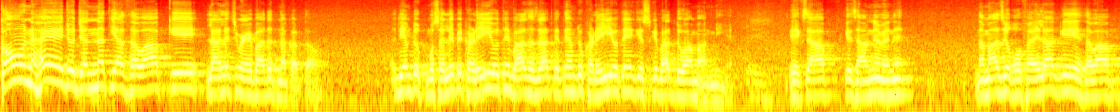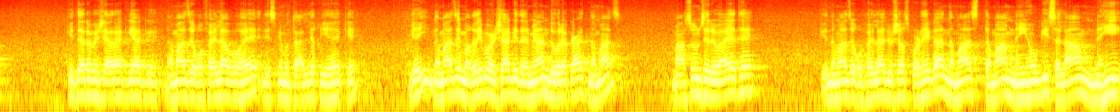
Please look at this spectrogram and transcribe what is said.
कौन है जो जन्नत या सवाब के लालच में इबादत ना करता हो? यदि हम तो मसल्ले पे खड़े ही होते हैं, बाज़ हजरात कहते हैं, हम तो खड़े ही होते हैं कि इसके बाद दुआ मांगनी है। एक साहब के सामने मैंने नमाज़ गफ़ैला के सवाब की तरफ़ इशारा किया कि नमाज़ गफ़ैला वो है जिसके मुतालिक यह है कि यही नमाज़ मगरब और के दरमियान दो रकात नमाज़ मासूम से रिवायत है कि नमाज़ गफ़ैला जो शख्स पढ़ेगा, नमाज़ तमाम नहीं होगी, सलाम नहीं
